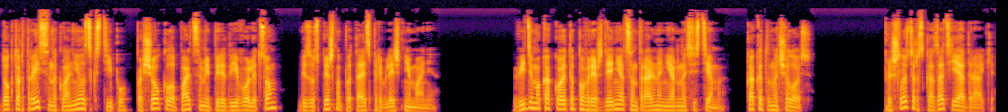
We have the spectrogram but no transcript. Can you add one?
Доктор Трейси наклонилась к Стипу, пощелкала пальцами перед его лицом, безуспешно пытаясь привлечь внимание. Видимо, какое-то повреждение центральной нервной системы. Как это началось? Пришлось рассказать ей о драке.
